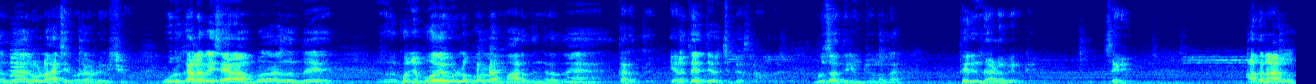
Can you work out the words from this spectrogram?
அதுதான் அதில் உள்ள ஆச்சரியப்பட வேண்டிய விஷயம். ஒரு கலவை சேராகும் போது அது வந்து கொஞ்சம் போதை உள்ள பொருளாக மாறுதுங்கிறது தான் கருத்து. எனக்கு தெரிஞ்ச வச்சு பேசுகிறேன் முழுசாக தெரியும்னு சொல்லலை. தெரிந்த அளவிற்கு. சரி. அதனால்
